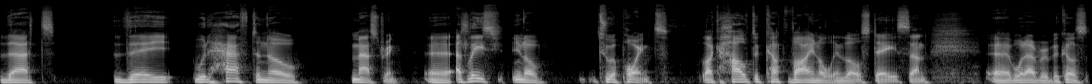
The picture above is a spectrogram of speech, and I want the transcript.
that they would have to know mastering, uh, at least you know to a point, like how to cut vinyl in those days and uh, whatever. Because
